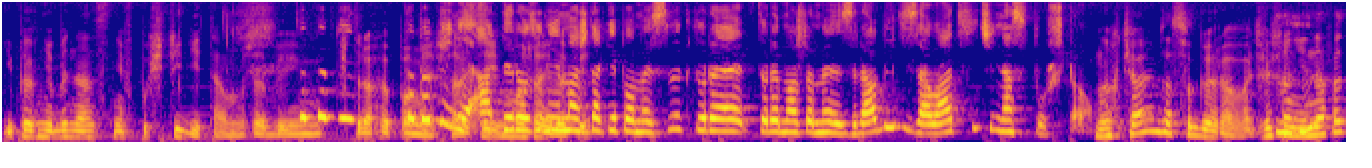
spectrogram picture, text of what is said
i pewnie by nas nie wpuścili tam, żeby im pewnie, trochę pomieszać. nie. A ty rozumiem, masz takie pomysły, które, które możemy zrobić, załatwić i nas wpuszczą. No chciałem zasugerować. Wiesz, mhm. oni nawet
